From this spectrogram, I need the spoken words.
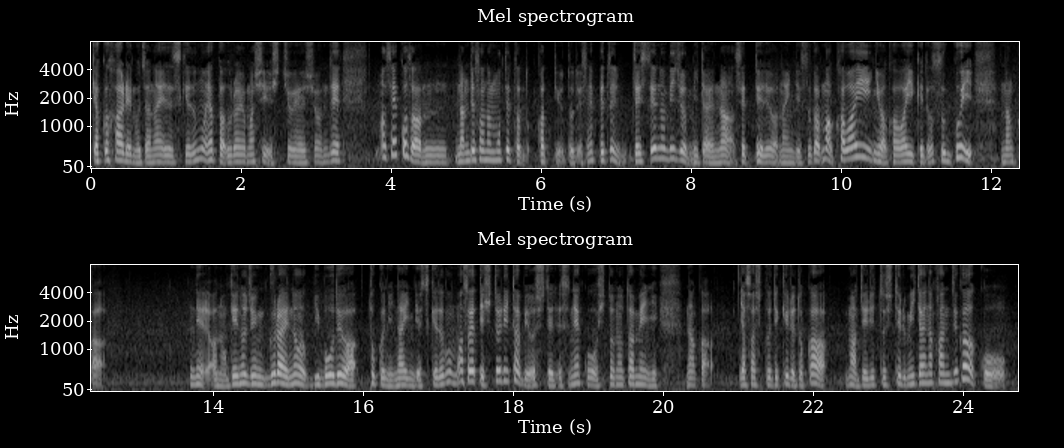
逆ハーレムじゃないですけどもやっぱ羨ましいシチュエーションで、まあ、聖子さんなんでそんなモテたのかっていうとですね別に絶世の美女みたいな設定ではないんですがまあ可愛いには可愛いけどすっごいなんかね、あの芸能人ぐらいの美貌では特にないんですけども、まあ、そうやって一人旅をしてですねこう人のためになんか優しくできるとか、まあ、自立してるみたいな感じがこう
